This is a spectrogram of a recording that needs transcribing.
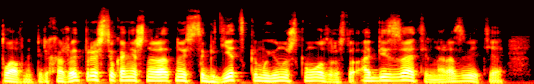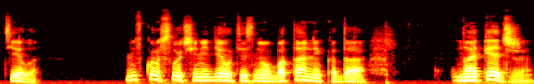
плавно перехожу. Это прежде всего, конечно, относится к детскому, юношескому возрасту. Обязательно развитие тела. Ни в коем случае не делать из него ботаника, да. Но опять же,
